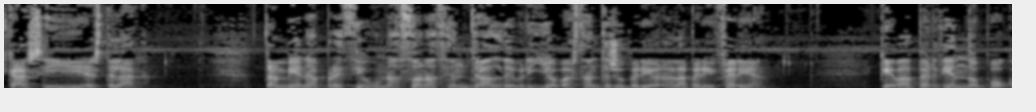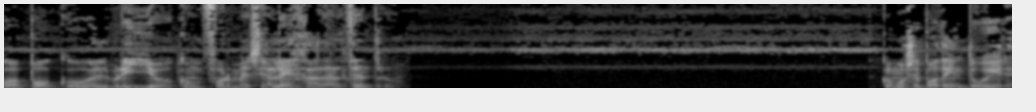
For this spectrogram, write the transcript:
casi estelar. También aprecio una zona central de brillo bastante superior a la periferia, que va perdiendo poco a poco el brillo conforme se aleja del centro. Como se puede intuir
